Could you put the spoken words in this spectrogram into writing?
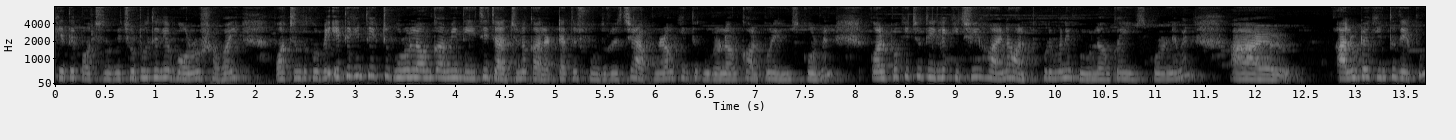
খেতে পছন্দ করবে, ছোটো থেকে বড় সবাই পছন্দ করবে। এতে কিন্তু একটু গুঁড়ো লঙ্কা আমি দিয়েছি, যার জন্য কালারটা এত সুন্দর হয়েছে আপনারাও কিন্তু গুঁড়ো লঙ্কা অল্প ইউজ করবেন। অল্প কিছু দিলে কিছুই হয় না, অল্প পরিমাণে গুঁড়ো লঙ্কা ইউজ করে নেবেন। আর আলুটা কিন্তু দেখুন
